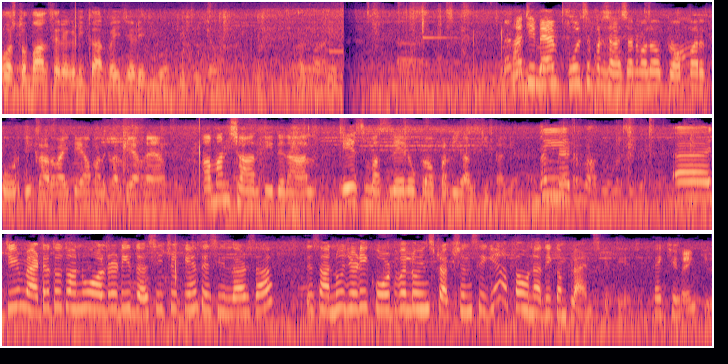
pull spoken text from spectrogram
ਉਸ ਤੋਂ ਬਾਅਦ ਫਿਰ ਅਗਲੀ ਕਾਰਵਾਈ ਜਿਹੜੀ ਵੀ ਉਹ ਕੀਤੀ ਜਾਊਗੀ। ਹਾਂਜੀ ਮੈਮ ਪੁਲਿਸ ਪ੍ਰਸ਼ਾਸਨ ਵੱਲੋਂ ਪ੍ਰੋਪਰ ਕੋਰਟ ਦੀ ਕਾਰਵਾਈ ਤੇ ਅਮਲ ਕਰਦਿਆਂ ਹੋਇਆਂ ਅਮਨ ਸ਼ਾਂਤੀ ਦੇ ਨਾਲ ਇਸ ਮਸਲੇ ਨੂੰ ਪ੍ਰੋਪਰਲੀ ਹੱਲ ਕੀਤਾ ਗਿਆ। ਜੀ ਅ, ਜੀ ਮੈਟਰ ਤਾਂ ਤੁਹਾਨੂੰ ਆਲਰੇਡੀ ਦੱਸ ਹੀ ਚੁੱਕੇ ਹਾਂ ਤਹਿਸੀਲਦਾਰ ਸਾਹਿਬ। ਤੇ ਸਾਨੂੰ ਜਿਹੜੀ ਕੋਰਟ ਵੱਲੋਂ ਇਨਸਟਰਕਸ਼ਨ ਸੀਗੀਆਂ ਆਪਾਂ ਉਹਨਾਂ ਦੀ ਕੰਪਲਾਈਂਸ ਕੀਤੀ ਹੈ ਜੀ। ਥੈਂਕ ਯੂ ਥੈਂਕ ਯੂ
